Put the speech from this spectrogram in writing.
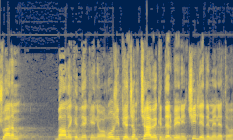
چوارم باڵێکت لێکەینەوە ڕۆژی پێنجەم چاوێکت دەربێنین چی لێ دەمێنێتەوە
